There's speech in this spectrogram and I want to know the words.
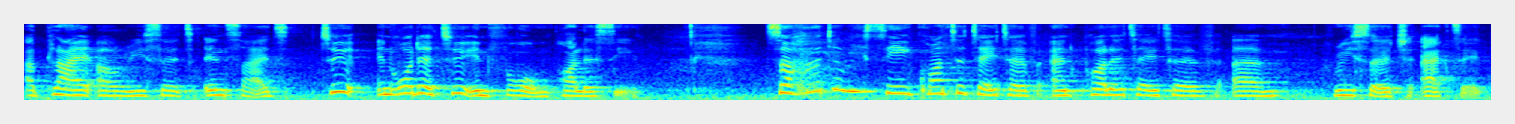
apply our research insights to in order to inform policy. So how do we see quantitative and qualitative um, research acting,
